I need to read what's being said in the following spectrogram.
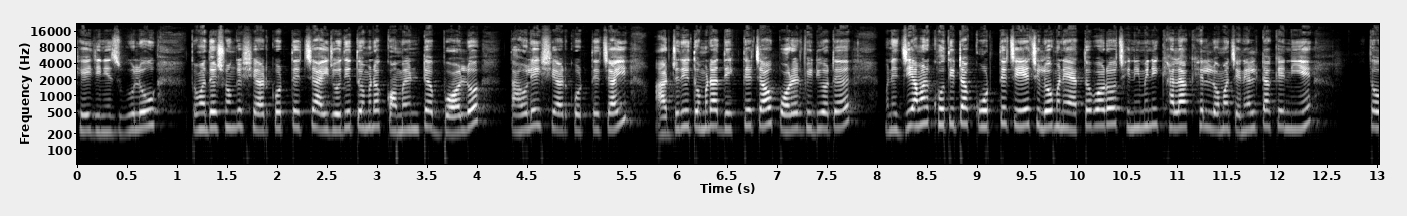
সেই জিনিসগুলোও তোমাদের সঙ্গে শেয়ার করতে চাই। যদি তোমরা কমেন্টে বলো, তাহলেই শেয়ার করতে চাই। আর যদি তোমরা দেখতে চাও পরের ভিডিওতে মানে যে আমার ক্ষতিটা করতে চেয়েছিল মানে এত বড় ছিনিমিনি খেলা খেললো আমার চ্যানেলটাকে নিয়ে, তো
